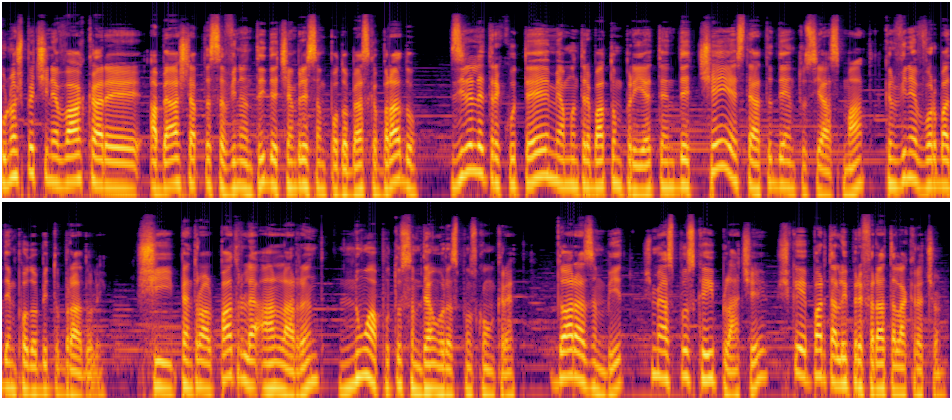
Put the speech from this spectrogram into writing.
Cunoști pe cineva care abia așteaptă să vină 1 decembrie să împodobească bradul? Zilele trecute mi-am întrebat un prieten de ce este atât de entuziasmat când vine vorba de împodobitul bradului. Și pentru al patrulea an la rând nu a putut să-mi dea un răspuns concret. Doar a zâmbit și mi-a spus că îi place și că e partea lui preferată la Crăciun.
